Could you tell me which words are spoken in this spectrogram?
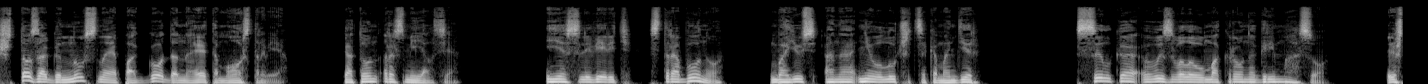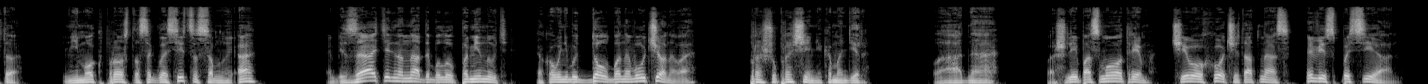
Что за гнусная погода на этом острове? Катон рассмеялся. Если верить Страбону, боюсь, она не улучшится, командир. Ссылка вызвала у Макрона гримасу. Ты что, не мог просто согласиться со мной, а? Обязательно надо было упомянуть какого-нибудь долбаного ученого. Прошу прощения, командир. Ладно, пошли посмотрим, чего хочет от нас Веспасиан.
